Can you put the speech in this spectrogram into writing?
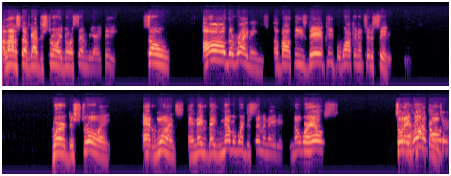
a lot of stuff got destroyed during 70 AD. So all the writings about these dead people walking into the city were destroyed at once and they they never were disseminated nowhere else. So they That's wrote about thing. it.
